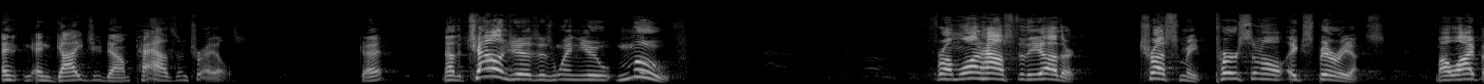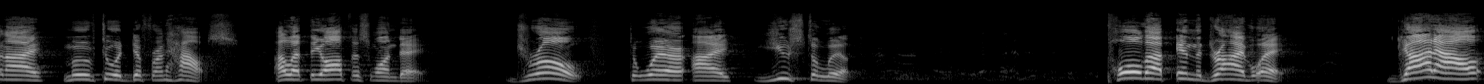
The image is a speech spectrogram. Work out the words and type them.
and, and guide you down paths and trails. Okay? Now the challenge is, is when you move from one house to the other. Trust me, personal experience. My wife and I moved to a different house. I left the office one day, drove to where I used to live, pulled up in the driveway, got out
